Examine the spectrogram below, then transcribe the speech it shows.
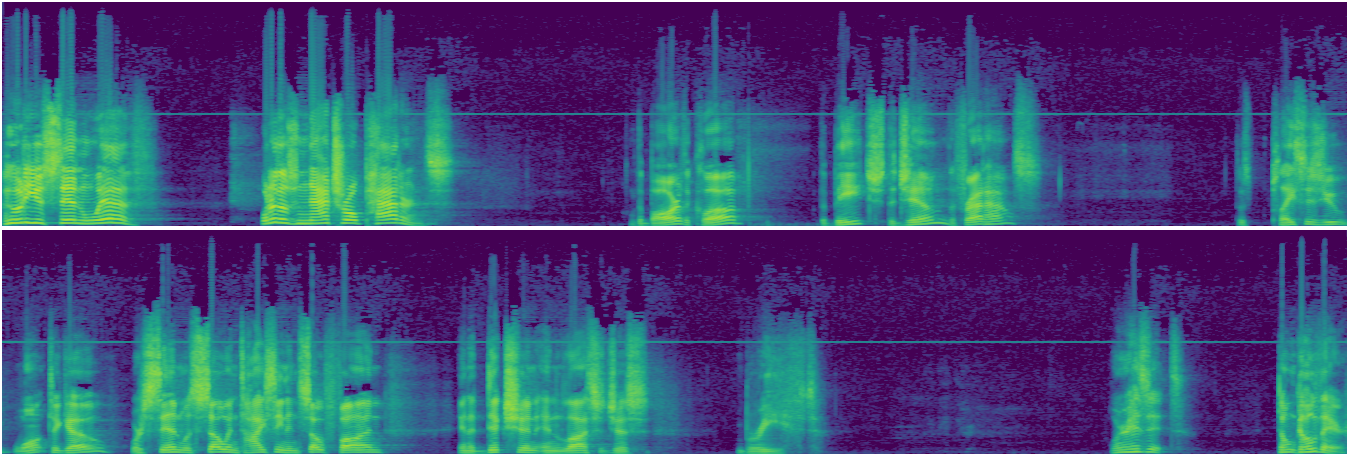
Who do you sin with? What are those natural patterns? The bar, the club, the beach, the gym, the frat house? Places you want to go, where sin was so enticing and so fun, and addiction and lust just breathed. Where is it? Don't go there.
